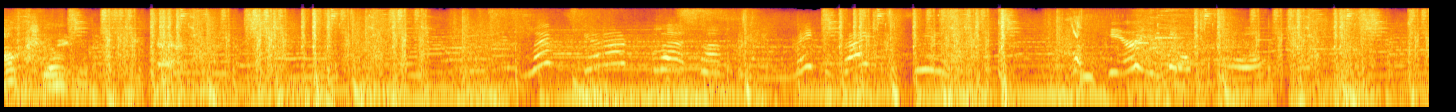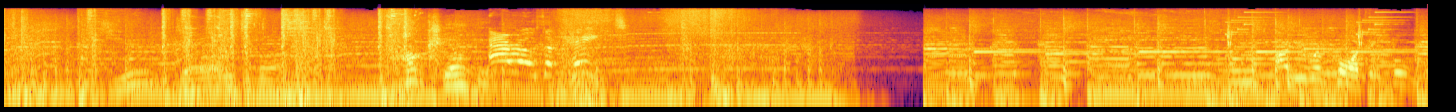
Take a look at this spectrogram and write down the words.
I'll kill you. Let's get our blood pumping and make right speed. Come here, you little fool. You damn bug. I'll kill you. Arrows of hate! Are you reporting for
